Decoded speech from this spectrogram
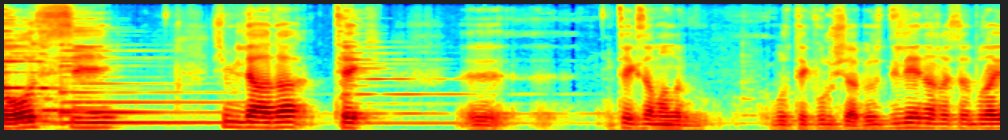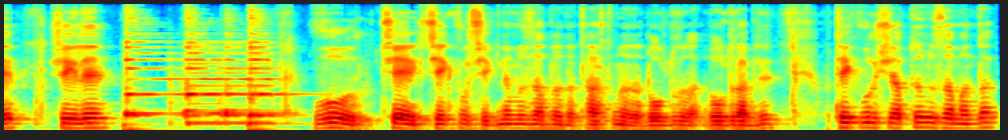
do, si. Şimdi la'da tek e, tek zamanlı burada tek vuruş yapıyoruz. Dileyen arkadaşlar burayı şu şekilde vur, çek, çek, vur şeklinde mızrapla da tartımla da doldur, doldurabilir. Tek vuruş yaptığımız zaman da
